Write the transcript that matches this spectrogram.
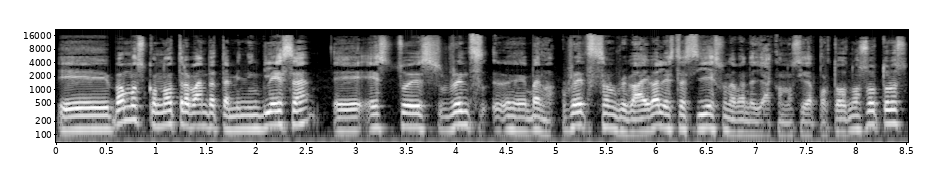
Eh, vamos con otra banda también inglesa. Eh, esto es Red, bueno, Red Sun Revival. Esta sí es una banda ya conocida por todos nosotros.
